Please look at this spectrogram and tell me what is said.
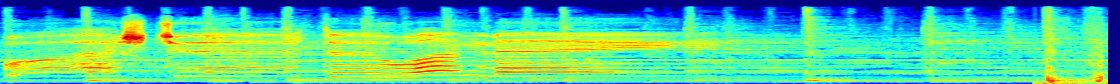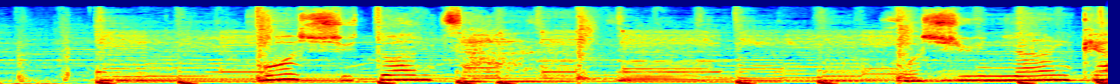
我还是觉得完美。或许短暂，或许难堪，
